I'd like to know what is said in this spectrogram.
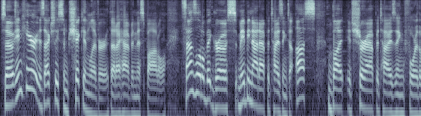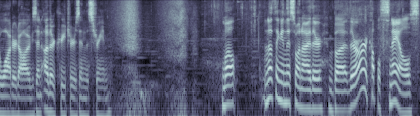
So in here is actually some chicken liver that I have in this bottle. It sounds a little bit gross, maybe not appetizing to us, but it's sure appetizing for the water dogs and other creatures in the stream. Well, nothing in this one either, but there are a couple snails,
